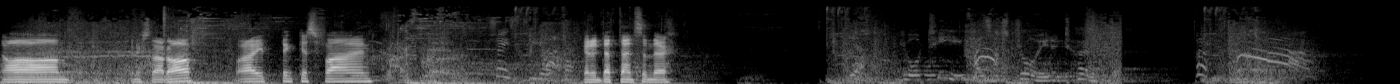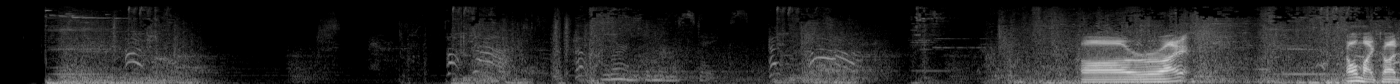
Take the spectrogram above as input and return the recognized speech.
Um, finish that off. I think is fine. Get a death dance in there. Alright. Oh my god.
